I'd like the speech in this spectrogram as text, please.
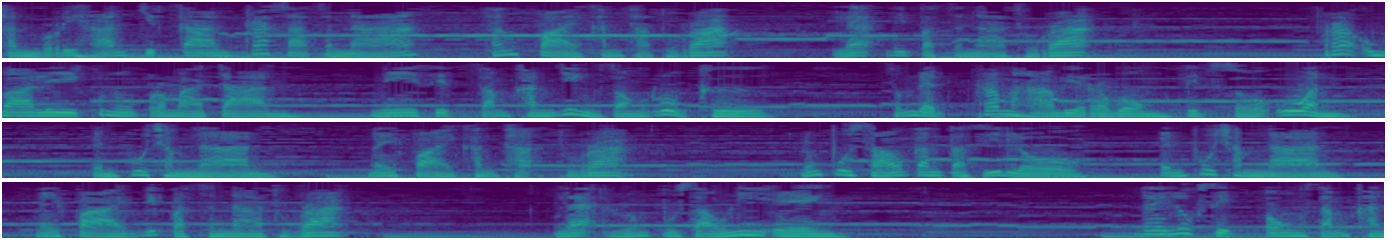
ท่านบริหารจิตการพระศาสนาทั้งฝ่ายคันธทุระ และวิปัสนาธุระ พระอุบาลีคุณูประมาจารย์มีสิทธิสำคัญยิ่งสองรูปคือ สมเด็จพระมหาวีระวงศ์ติดโสอ้วน เป็นผู้ชำนาญในฝ่ายคันธทุระ หลวงปู่เสากันตสีโล เป็นผู้ชำนาญในฝ่ายวิปัสสนาธุระ และหลวงปู่เสานี่เอง ได้ลูกศิษย์องค์สำคัญ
